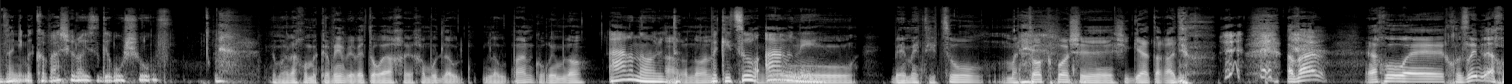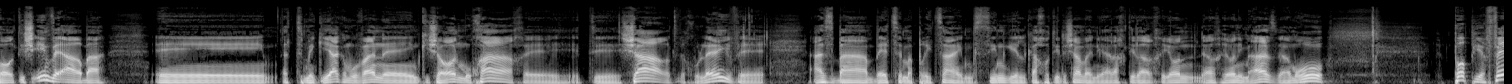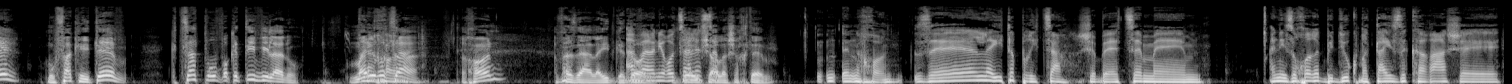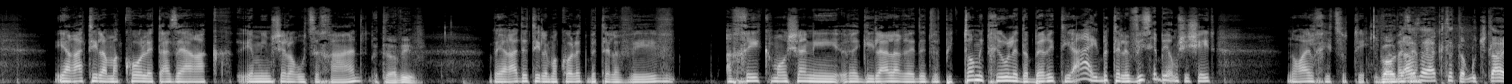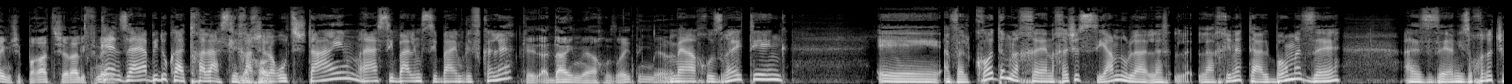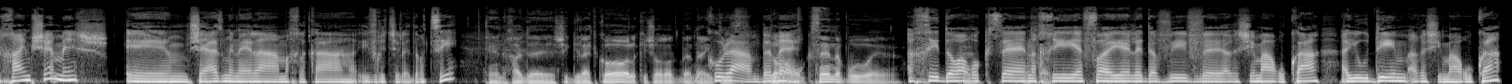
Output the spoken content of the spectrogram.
ואני מקווה שלא יסגרו שוב. גם אנחנו מקווים, והבאת אורח חמוד לאול- לאולפן, קוראים לו ארנולד. ארנולד. בקיצור, ארני. הוא באמת יצור מתוק פה ששיגע את הרדיו. אבל אנחנו אה, חוזרים לאחור, 94. אה, את מגיעה כמובן אה, עם כישרון מוכח, אה, את שרט וכולי, ואז באה בעצם הפריצה עם סינגל, קח אותי לשם, ואני הלכתי לארכיון, לארכיונים אז, ואמרו, פופ יפה, מופק היטב, קצת פרובוקטיבי לנו. מה היא נכון. רוצה? נכון? אבל זה היה להיט גדול, אבל אני רוצה זה אי אפשר לשכתב. נכון, זה להיט הפריצה, שבעצם אני זוכרת בדיוק מתי זה קרה שירדתי למכולת, אז היה רק ימים של ערוץ אחד, בתל אביב. וירדתי למכולת בתל אביב, הכי כמו שאני רגילה לרדת, ופתאום התחילו לדבר איתי, אה, היית בטלוויזיה ביום שישי, היית-" נורא הלחיץ אותי. ועוד אז זה- היה קצת ערוץ 2 שפרץ שנה לפני. כן, זה היה בדיוק ההתחלה, סליחה, נכון. של ערוץ 2, היה סיבה למסיבה עם רבקלה. כן, עדיין 100% רייטינג בערך. 100% רייטינג. אה, אבל קודם לכן, אחרי שסיימנו לה, לה, להכין את האלבום הזה, אז אה, אני זוכרת שחיים שמש, אה, שהיה אז מנהל המחלקה העברית של עד ארצי, כן, אחד אה, שגילה את כל הכישרונות בניינטיז. כולם, באמת. רוקסן עברו... אחי דורה כן, רוקסן, נכון. אחי איפה הילד אביב, אה, הרשימה ארוכה, היהודים, הרשימה ארוכה.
